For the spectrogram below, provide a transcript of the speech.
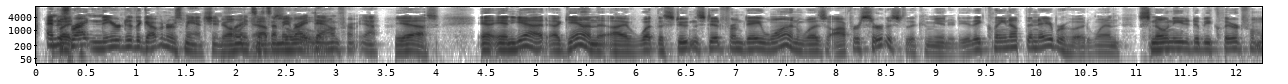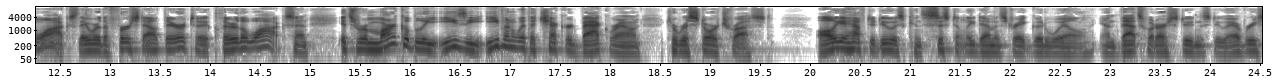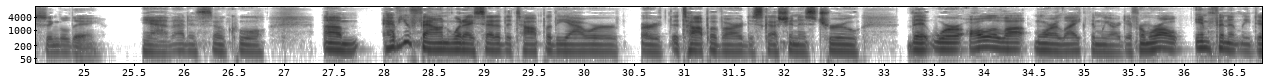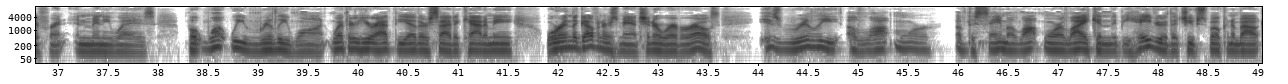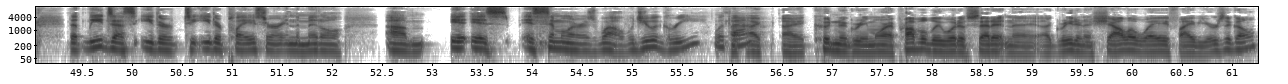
And it's right near to the governor's mansion, Oh, for instance. I mean, right down from, yeah. Yes, and, and yet again, uh, what the students did from day one was offer service to the community. They clean up the neighborhood when snow needed to be cleared from walks. They were the first out there to clear the walks, and it's remarkably easy, even with a checkered background, to restore trust. All you have to do is consistently demonstrate goodwill, and that's what our students do every single day. Yeah, that is so cool. Um, have you found what I said at the top of the hour or the top of our discussion is true? That we're all a lot more alike than we are different. We're all infinitely different in many ways. But what we really want, whether you're at the Other Side Academy or in the governor's mansion or wherever else, is really a lot more of the same, a lot more alike in the behavior that you've spoken about that leads us either to either place or in the middle. Um, is is similar as well. Would you agree with that? I, I, I couldn't agree more. I probably would have said it and agreed in a shallow way five years ago.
